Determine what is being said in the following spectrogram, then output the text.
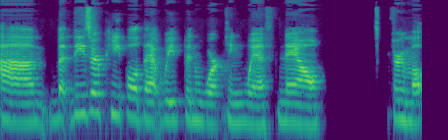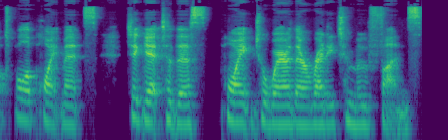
Um, but these are people that we've been working with now through multiple appointments to get to this point to where they're ready to move funds.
